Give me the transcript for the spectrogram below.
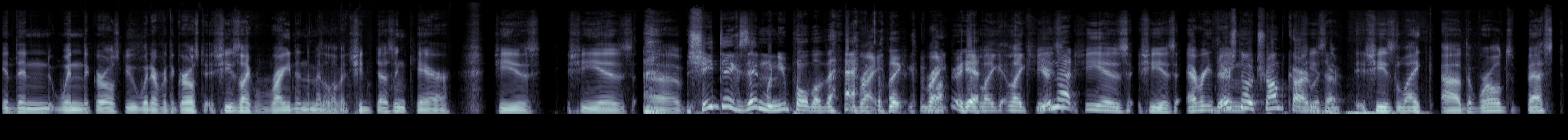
And then when the girls do whatever the girls do, she's like right in the middle of it. She doesn't care. She is. She is. Uh, She digs in when you pull the back. Right, Like, right. Yeah. Like like she's You're not- She is. She is everything. There's no trump card with she's, her. the- she's like uh, the world's best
